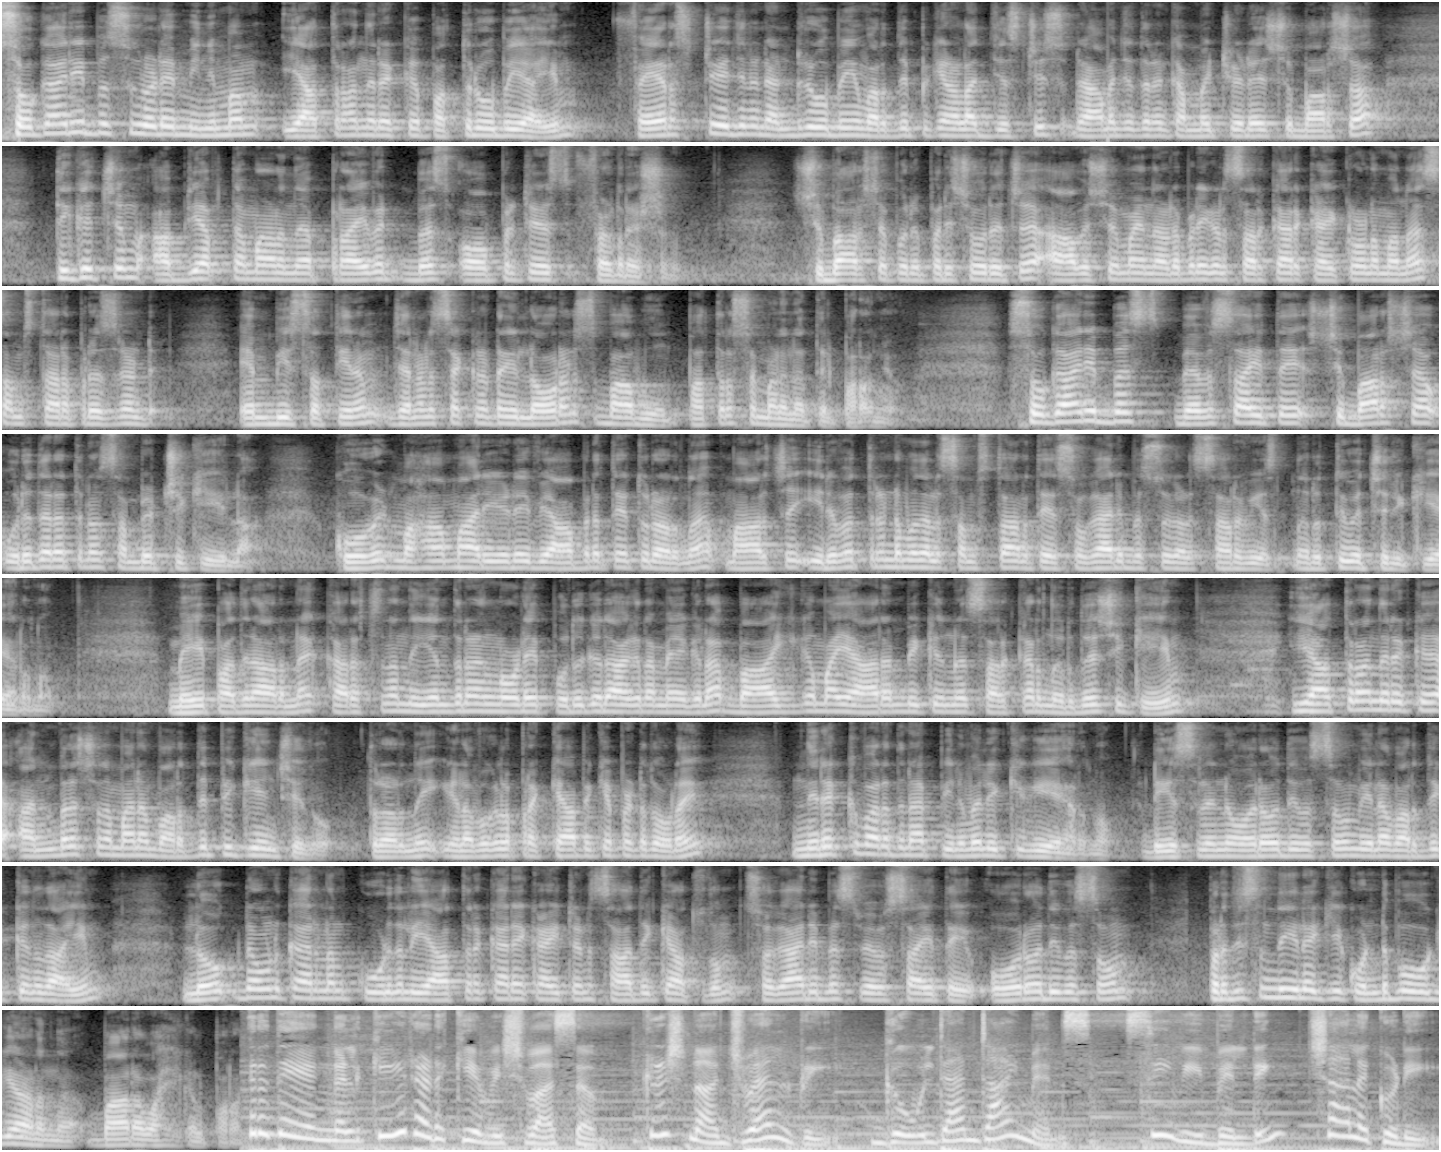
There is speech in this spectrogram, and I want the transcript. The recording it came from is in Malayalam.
സ്വകാര്യ ബസ്സുകളുടെ മിനിമം യാത്രാ നിരക്ക് പത്ത് രൂപയായും ഫെയർ സ്റ്റേജിന് രണ്ട് രൂപയും വർദ്ധിപ്പിക്കാനുള്ള ജസ്റ്റിസ് രാമചന്ദ്രൻ കമ്മിറ്റിയുടെ ശുപാർശ തികച്ചും അപര്യാപ്തമാണെന്ന് പ്രൈവറ്റ് ബസ് ഓപ്പറേറ്റേഴ്സ് ഫെഡറേഷൻ. ശുപാർശ പുനഃപരിശോധിച്ച് ആവശ്യമായ നടപടികൾ സർക്കാർ കൈക്കൊള്ളണമെന്ന് സംസ്ഥാന പ്രസിഡന്റ് എം ബി സത്യനും ജനറൽ സെക്രട്ടറി ലോറൻസ് ബാബുവും പത്രസമ്മേളനത്തിൽ പറഞ്ഞു. സ്വകാര്യ ബസ് വ്യവസായത്തെ ശുപാർശ ഒരു തരത്തിലും സംരക്ഷിക്കുകയില്ല. കോവിഡ് മഹാമാരിയുടെ വ്യാപനത്തെ തുടർന്ന് മാർച്ച് ഇരുപത്തിരണ്ട് മുതൽ സംസ്ഥാനത്തെ സ്വകാര്യ ബസ്സുകൾ സർവീസ് നിർത്തിവച്ചിരിക്കുകയായിരുന്നു. മെയ് പതിനാറിന് കർശന നിയന്ത്രണങ്ങളോടെ പൊതുഗതാഗത മേഖല ഭാഗികമായി ആരംഭിക്കുന്നതിന് സർക്കാർ നിർദ്ദേശിക്കുകയും യാത്രാ നിരക്ക് അൻപത് ശതമാനം വർദ്ധിപ്പിക്കുകയും ചെയ്തു. തുടർന്ന് ഇളവുകൾ പ്രഖ്യാപിക്കപ്പെട്ടതോടെ നിരക്ക് വർധന പിൻവലിക്കുകയായിരുന്നു. ഡീസലിന് ഓരോ ദിവസവും വില വർദ്ധിക്കുന്നതായും ലോക്ക്ഡൌൺ കാരണം കൂടുതൽ യാത്രക്കാരെ കയറ്റാൻ സാധിക്കാത്തതും സ്വകാര്യ ബസ് വ്യവസായത്തെ ഓരോ ദിവസവും പ്രതിസന്ധിയിലേക്ക് കൊണ്ടുപോവുകയാണെന്ന് ഭാരവാഹികൾ പറഞ്ഞു. ഹൃദയങ്ങൾ കീഴടക്കിയ വിശ്വാസം. Krishna jewellery gold and diamonds C building Chalakudy.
